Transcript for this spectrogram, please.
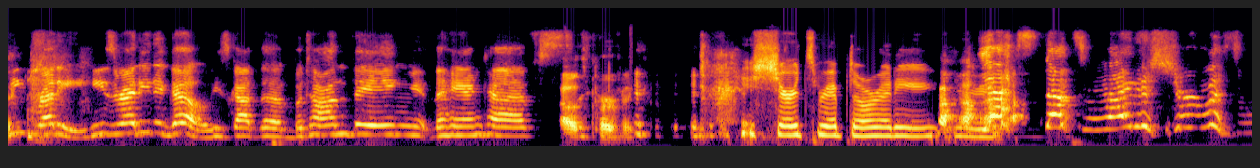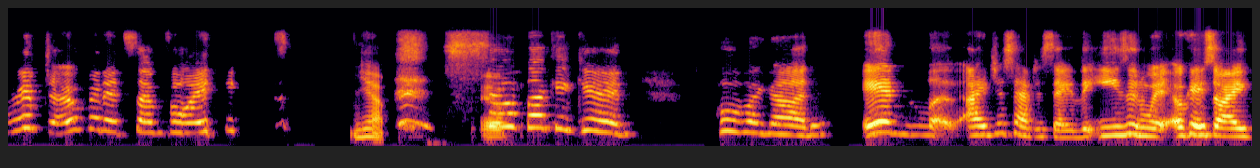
He's ready. He's ready to go. He's got the baton thing, the handcuffs. Oh, it's perfect. his shirt's ripped already Yes, that's right. His shirt was ripped open at some point. yep so Yeah. fucking good. Oh my god. And I just have to say the ease in which okay, so I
